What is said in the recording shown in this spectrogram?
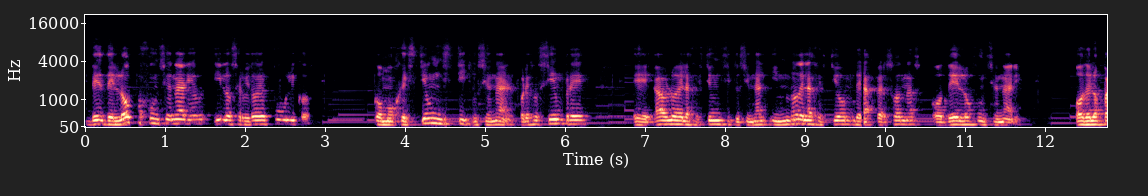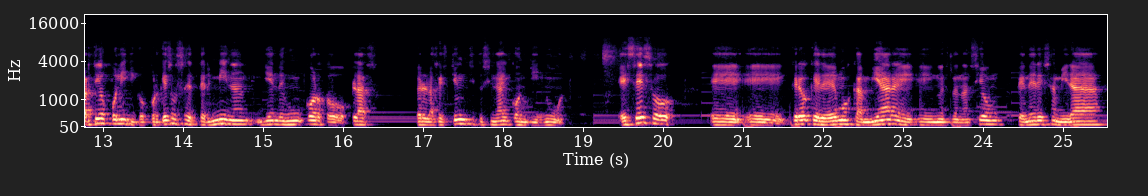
desde los funcionarios y los servidores públicos como gestión institucional. Por eso siempre eh, hablo de la gestión institucional y no de la gestión de las personas o de los funcionarios o de los partidos políticos, porque esos se terminan yendo en un corto plazo, pero la gestión institucional continúa. Es eso, eh, eh, creo que debemos cambiar en, nuestra nación, tener esa mirada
